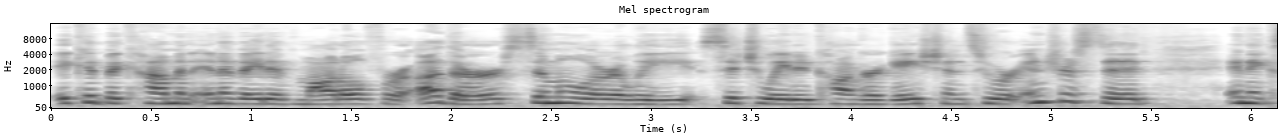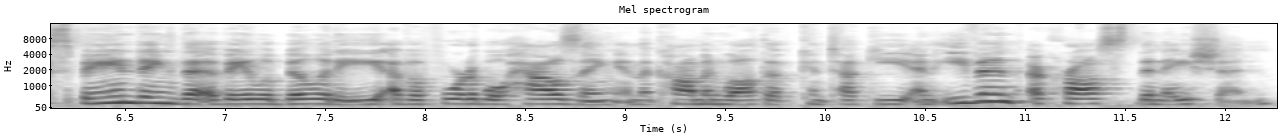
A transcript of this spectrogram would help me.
it could become an innovative model for other similarly situated congregations who are interested in expanding the availability of affordable housing in the Commonwealth of Kentucky and even across the nation.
